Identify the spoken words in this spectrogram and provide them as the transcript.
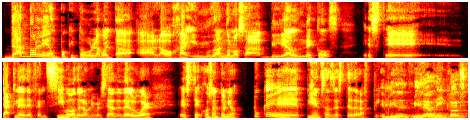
dándole un poquito la vuelta a la hoja y mudándonos a Bilal Nichols, este tackle defensivo de la Universidad de Delaware. Este, José Antonio, ¿tú qué piensas de este draft pick? Bilal Nichols,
